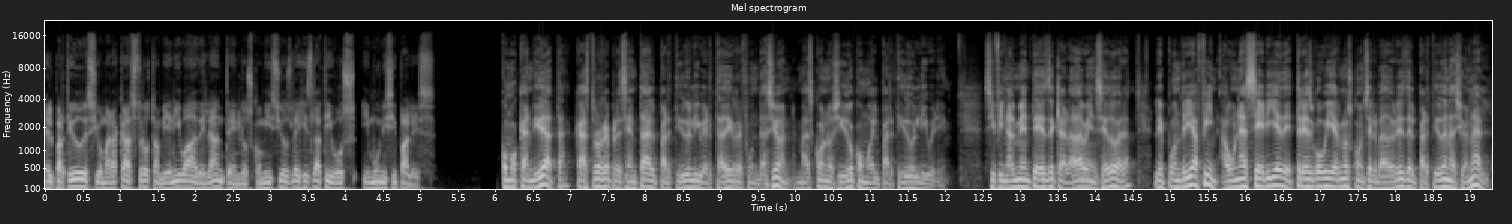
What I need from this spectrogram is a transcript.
El partido de Xiomara Castro también iba adelante en los comicios legislativos y municipales. Como candidata, Castro representa al Partido Libertad y Refundación, más conocido como el Partido Libre. Si finalmente es declarada vencedora, le pondría fin a una serie de tres gobiernos conservadores del Partido Nacional,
